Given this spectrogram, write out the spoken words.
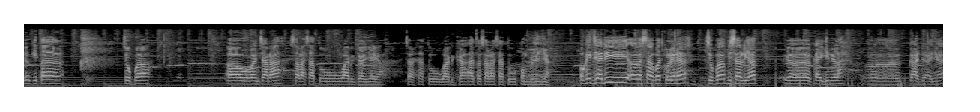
Yuk kita coba eh, wawancara salah satu warganya ya. Salah satu warga atau salah satu pembelinya. Oke jadi eh, sahabat kuliner, coba bisa lihat eh, kayak ginilah eh, keadaannya.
